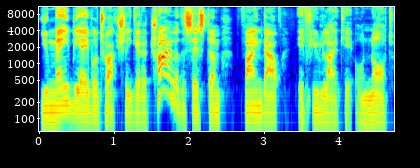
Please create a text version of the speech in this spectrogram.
you may be able to actually get a trial of the system, find out if you like it or not.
